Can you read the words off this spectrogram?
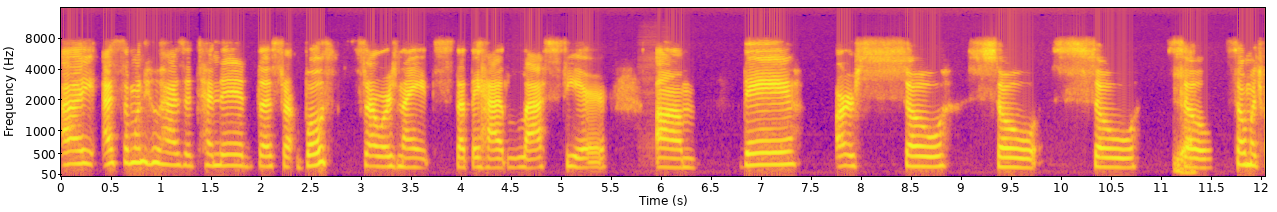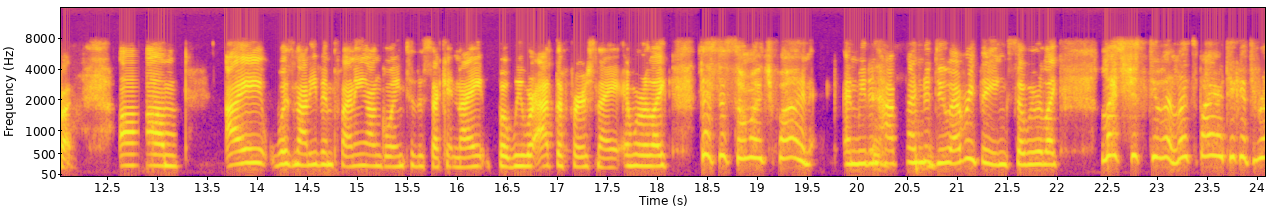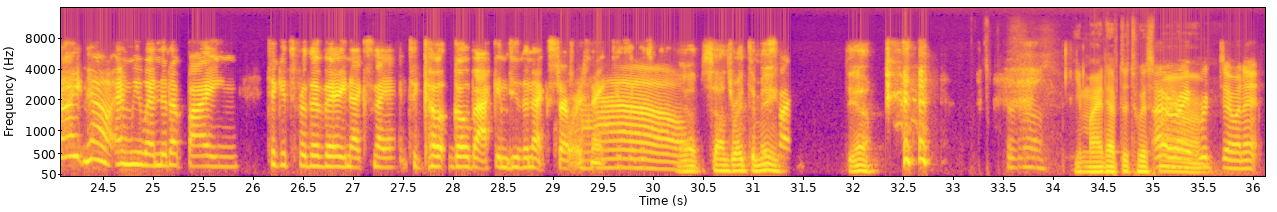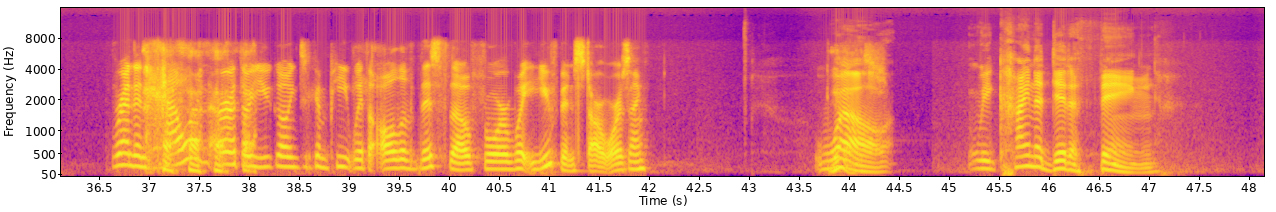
I, as someone who has attended the Star, both Star Wars nights that they had last year, um, they are so so so so so much fun. Um, I was not even planning on going to the second night, but we were at the first night and we were like, "This is so much fun." And we didn't have time to do everything, so we were like, "Let's just do it. Let's buy our tickets right now." And we ended up buying tickets for the very next night to co- go back and do the next Star Wars night. 'cause it was Wow. Yeah. Sounds right to me. Yeah. You might have to twist my All right, arm. we're doing it. Brendan, how on earth are you going to compete with all of this though for what you've been Star Warsing? Well, we kind of did a thing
